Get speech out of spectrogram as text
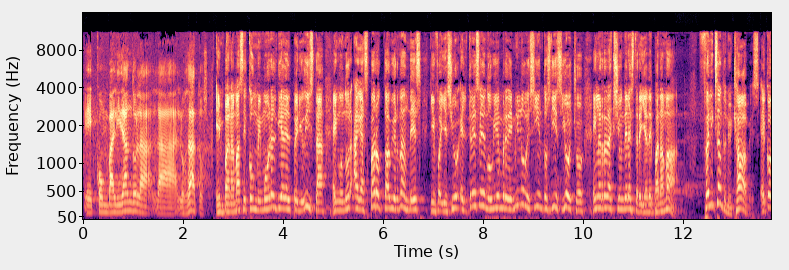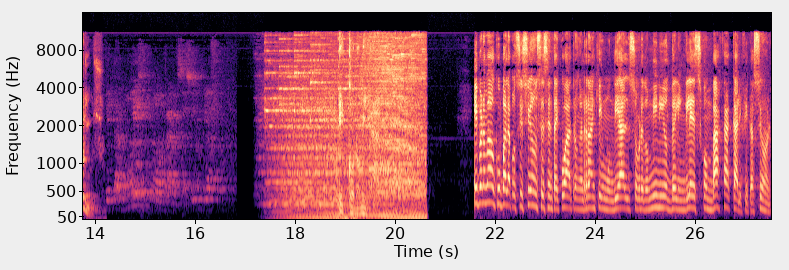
eh, convalidando los datos. En Panamá se conmemora el Día del Periodista en honor a Gaspar Octavio Hernández, quien falleció el 13 de noviembre de 1918 en la redacción de La Estrella de Panamá. Félix Antonio Chávez, Econius. Economía. Y Panamá ocupa la posición 64 en el ranking mundial sobre dominio del inglés con baja calificación.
